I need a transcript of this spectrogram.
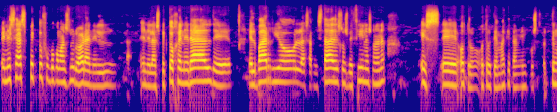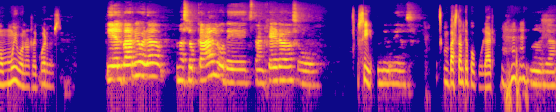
En ese aspecto fue un poco más duro. Ahora en el, en el aspecto general de el barrio, las amistades, los vecinos, es eh, otro, otro tema que también pues, tengo muy buenos recuerdos. ¿Y el barrio era más local o de extranjeros? O... Sí, bastante popular. Ah,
